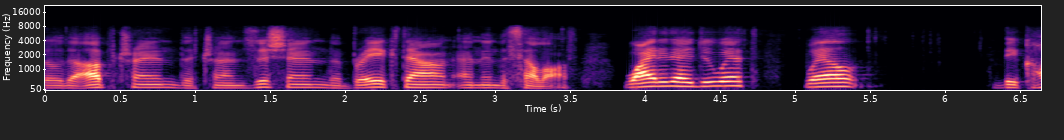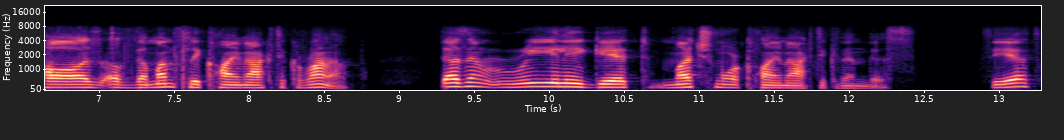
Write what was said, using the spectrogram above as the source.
So the uptrend, the transition, the breakdown, and then the sell-off. Why did I do it? Well, because of the monthly climactic run-up. Doesn't really get much more climactic than this. See it?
